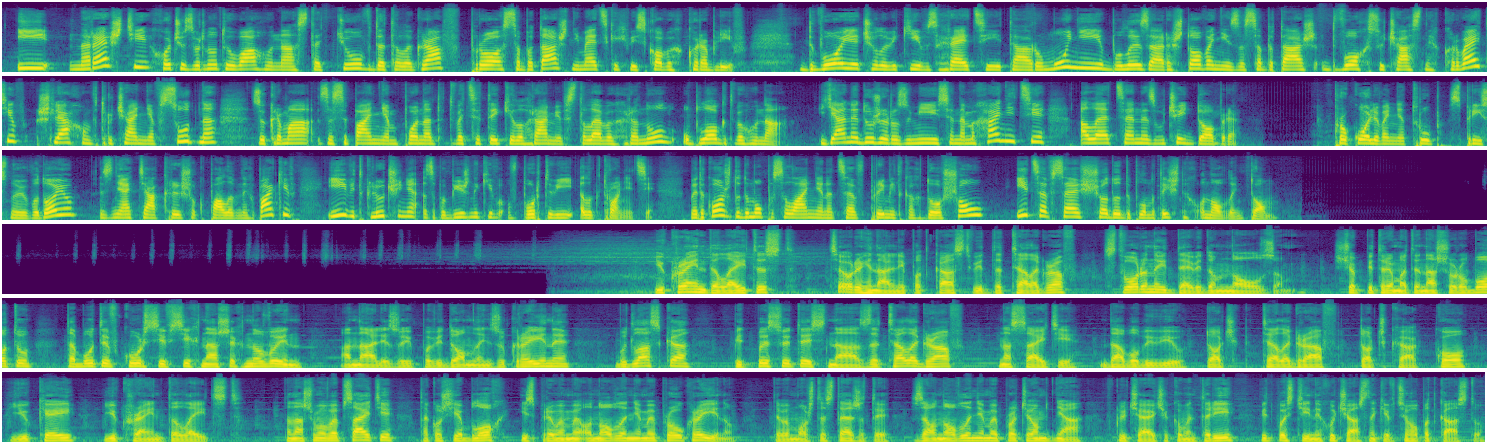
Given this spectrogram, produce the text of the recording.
І нарешті хочу звернути увагу на статтю в The Telegraph про саботаж німецьких військових кораблів. Двоє чоловіків з Греції та Румунії були заарештовані за саботаж двох сучасних корветів шляхом втручання в судна, зокрема засипанням понад 20 кілограмів сталевих гранул у блок двигуна. Я не дуже розуміюся на механіці, але це не звучить добре. Проколювання труб з прісною водою, зняття кришок паливних баків і відключення запобіжників в бортовій електроніці. Ми також додамо посилання на це в примітках до шоу, і це все щодо дипломатичних оновлень. Том. Ukraine The Latest – це оригінальний подкаст від The Telegraph, створений Девідом Ноулзом. Щоб підтримати нашу роботу та бути в курсі всіх наших новин, аналізу і повідомлень з України, будь ласка, підписуйтесь на The Telegraph на сайті www.telegraph.co.uk Ukraine The Latest. На нашому вебсайті також є блог із прямими оновленнями про Україну, де ви можете стежити за оновленнями протягом дня, включаючи коментарі від постійних учасників цього подкасту.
